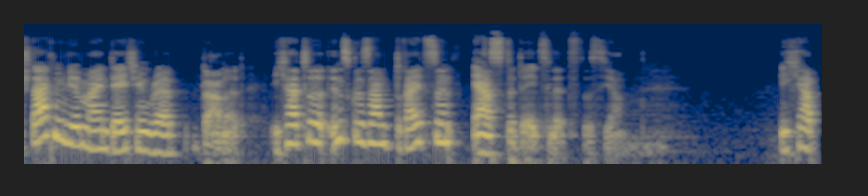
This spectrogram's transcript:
starten wir mein Dating-Rap damit. Ich hatte insgesamt 13 erste Dates letztes Jahr. Ich habe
